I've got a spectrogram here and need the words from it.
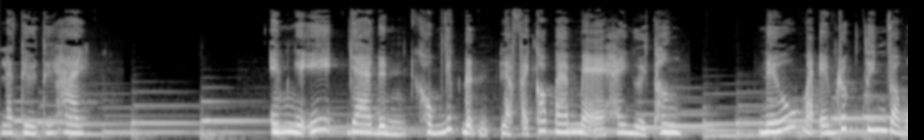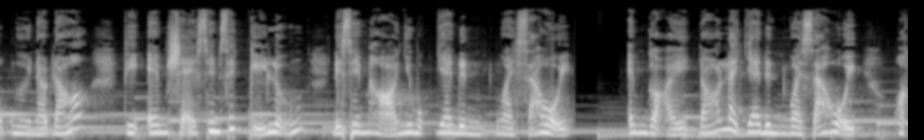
Là thư thứ hai. Em nghĩ gia đình không nhất định là phải có ba mẹ hay người thân nếu mà em rất tin vào một người nào đó, thì em sẽ xem xét kỹ lưỡng để xem họ như một gia đình ngoài xã hội. Em gọi đó là gia đình ngoài xã hội hoặc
